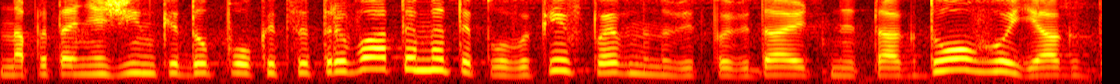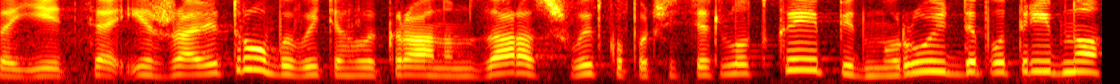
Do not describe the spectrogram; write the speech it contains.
На питання жінки, допоки це триватиме, тепловики впевнено відповідають не так довго, як здається. І ржаві труби витягли краном. Зараз швидко почистять лотки, підмурують де потрібно.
